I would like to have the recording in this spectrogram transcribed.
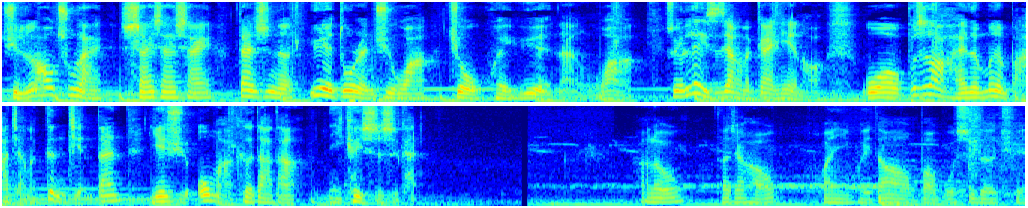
去捞出来筛筛筛，但是呢，越多人去挖就会越难挖，所以类似这样的概念哈，我不知道还能不能把它讲得更简单。也许欧马克大大，你可以试试看。Hello，大家好，欢迎回到宝博士的全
